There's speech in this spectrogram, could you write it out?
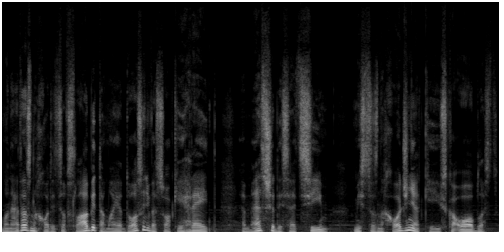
Монета знаходиться в слабі та має досить високий грейд МС-67, місце знаходження Київська область.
